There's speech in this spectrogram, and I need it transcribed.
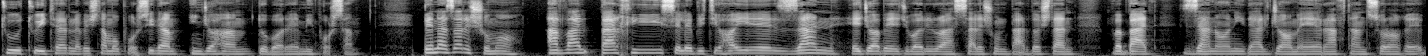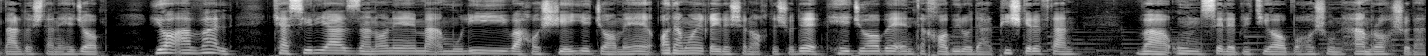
تو توییتر نوشتم و پرسیدم اینجا هم دوباره می‌پرسم. به نظر شما اول برخی سلبریتی های زن هجاب اجباری رو از سرشون برداشتن و بعد زنانی در جامعه رفتن سراغ برداشتن هجاب یا اول کثیری از زنان معمولی و حاشیه‌ای جامعه آدمای غیر شناخته شده هجاب انتخابی رو در پیش گرفتن و اون سلبریتی ها باهاشون همراه شدن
